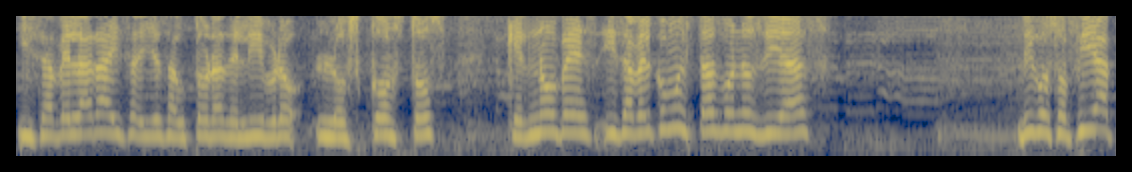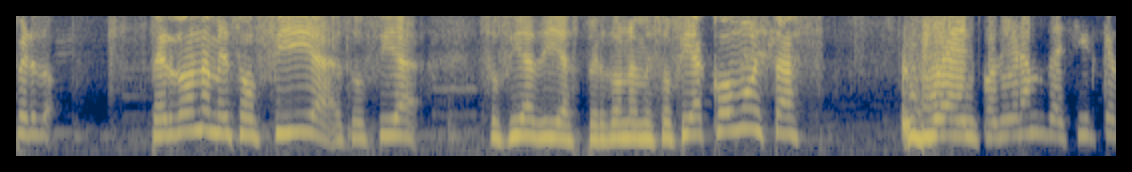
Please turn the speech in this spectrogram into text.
Isabel Araiza, ella es autora del libro Los costos que no ves. Isabel, ¿cómo estás? Buenos días. Digo, Sofía, perdón. Perdóname, Sofía, Sofía, Sofía Díaz, perdóname, Sofía, ¿cómo estás? Bien, pudiéramos decir que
